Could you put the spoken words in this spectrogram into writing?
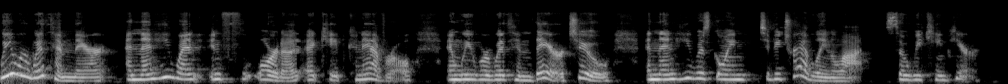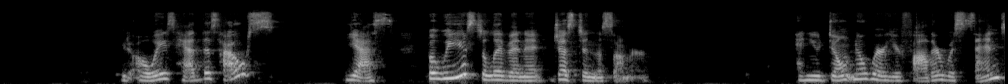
We were with him there, and then he went in Florida at Cape Canaveral, and we were with him there too. And then he was going to be traveling a lot, so we came here. You'd always had this house? Yes, but we used to live in it just in the summer and you don't know where your father was sent?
